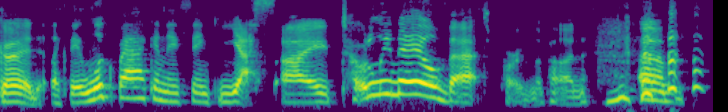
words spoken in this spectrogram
good. Like they look back and they think, yes, I totally nailed that. Pardon the pun. Um,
